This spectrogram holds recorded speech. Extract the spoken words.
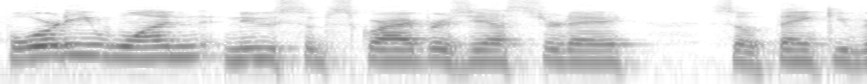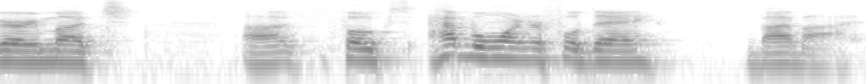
41 new subscribers yesterday. So, thank you very much. Uh, folks, have a wonderful day. Bye bye.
